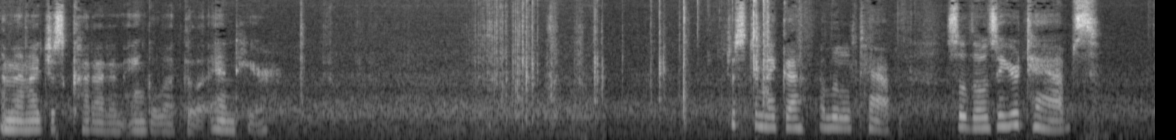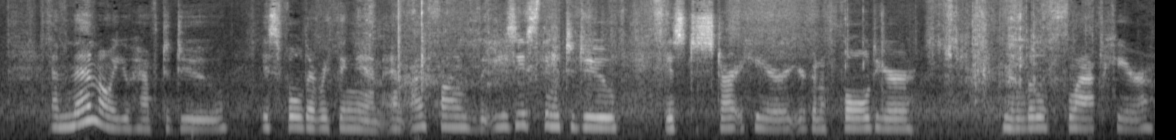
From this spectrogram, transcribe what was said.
And then I just cut at an angle at the end here just to make a, a little tab. So those are your tabs. And then all you have to do is fold everything in. And I find the easiest thing to do is to start here. You're gonna fold your your little flap here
